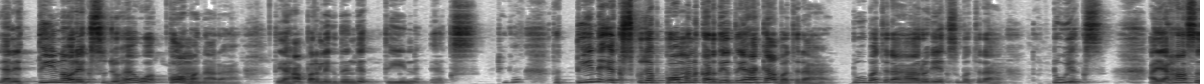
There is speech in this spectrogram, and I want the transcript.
यानी तीन और एक्स जो है वह कॉमन आ रहा है। तो यहाँ पर लिख देंगे तीन एक्स ठीक है? तो तीन एक्स को जब कॉमन कर दिए तो यहाँ क्या बच रहा है? टू बच रहा है और एक्स बच रहा है। तो टू एक्स यहाँ से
